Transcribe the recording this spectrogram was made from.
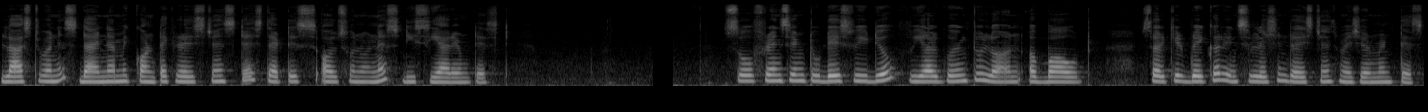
last one is dynamic contact resistance test that is also known as dcrm test so friends in today's video we are going to learn about circuit breaker insulation resistance measurement test.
